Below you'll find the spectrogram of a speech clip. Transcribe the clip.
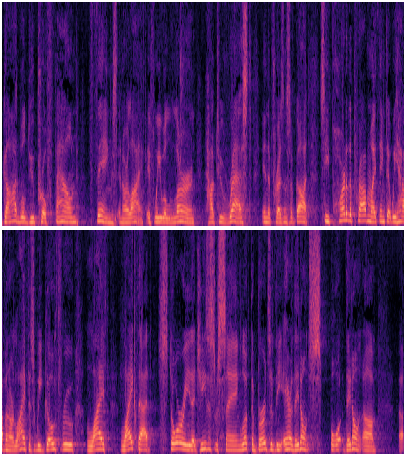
God will do profound things in our life if we will learn how to rest in the presence of God. See, part of the problem I think that we have in our life is we go through life like that story that Jesus was saying look, the birds of the air, they don't, spo- they don't, um, uh,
